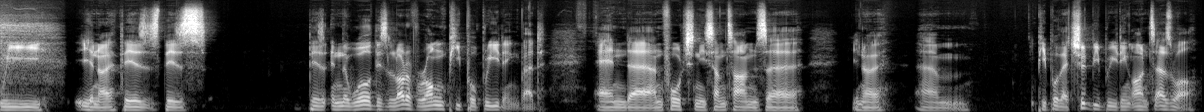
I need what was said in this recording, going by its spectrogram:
we you know, there's, there's, there's in the world, there's a lot of wrong people breeding, but, and uh, unfortunately, sometimes, uh, you know, um, people that should be breeding aren't as well.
